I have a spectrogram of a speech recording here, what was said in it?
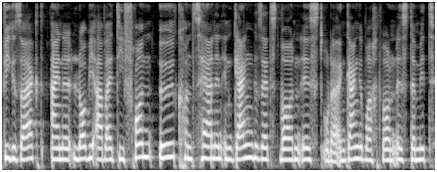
Wie gesagt, eine Lobbyarbeit, die von Ölkonzernen in Gang gesetzt worden ist oder in Gang gebracht worden ist, damit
